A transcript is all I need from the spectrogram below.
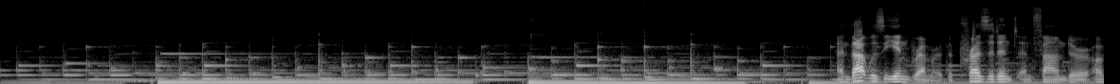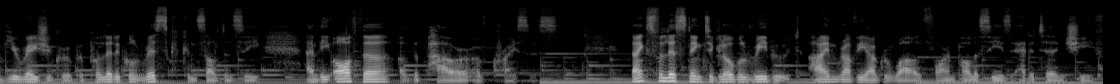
And that was Ian Bremmer, the president and founder of Eurasia Group, a political risk consultancy, and the author of The Power of Crisis. Thanks for listening to Global Reboot. I'm Ravi Agrawal, Foreign Policy's editor in chief.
